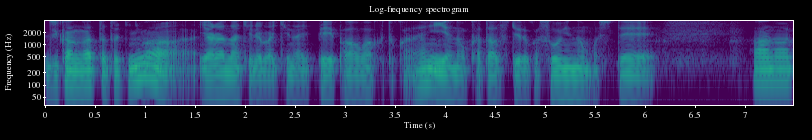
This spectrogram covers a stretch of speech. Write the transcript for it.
時間があった時にはやらなければいけないペーパーワークとかね家の片付けとかそういうのもしてあの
